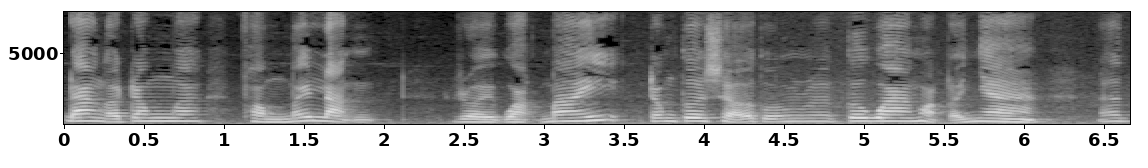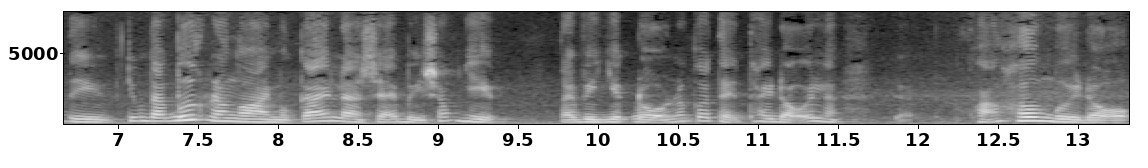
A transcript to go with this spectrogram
đang ở trong à, phòng máy lạnh rồi quạt máy trong cơ sở của cơ quan hoặc ở nhà thì chúng ta bước ra ngoài một cái là sẽ bị sốc nhiệt. Tại vì nhiệt độ nó có thể thay đổi là khoảng hơn 10 độ.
